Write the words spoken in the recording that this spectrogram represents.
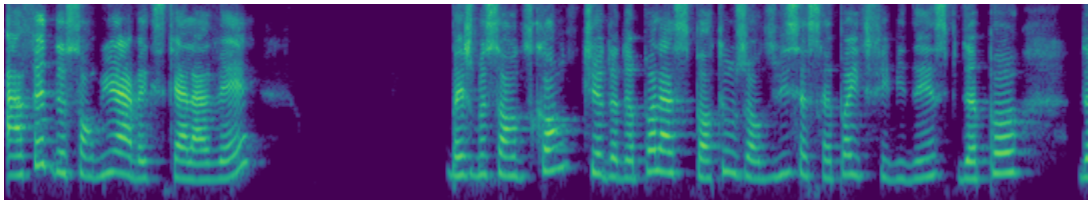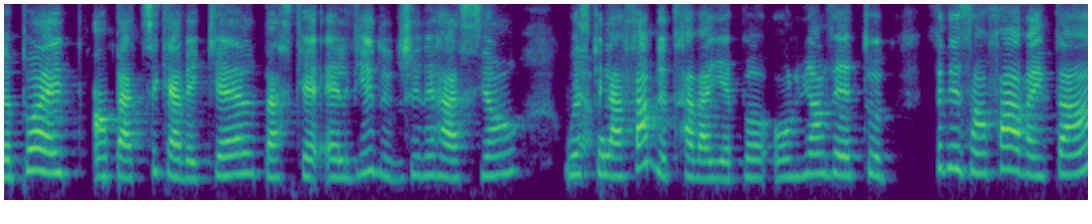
a fait de son mieux avec ce qu'elle avait, ben, je me suis rendu compte que de ne pas la supporter aujourd'hui, ce serait pas être féministe, puis de pas de pas être empathique avec elle parce qu'elle vient d'une génération où est-ce que la femme ne travaillait pas. On lui enlevait tout. Fais des enfants à 20 ans,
